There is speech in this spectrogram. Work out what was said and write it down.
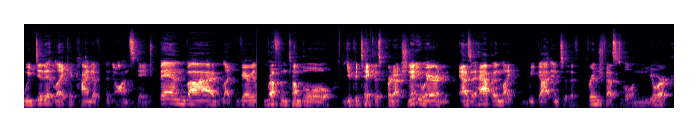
we did it like a kind of an onstage band vibe, like very rough and tumble. You could take this production anywhere. And as it happened, like we got into the Fringe Festival in New York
